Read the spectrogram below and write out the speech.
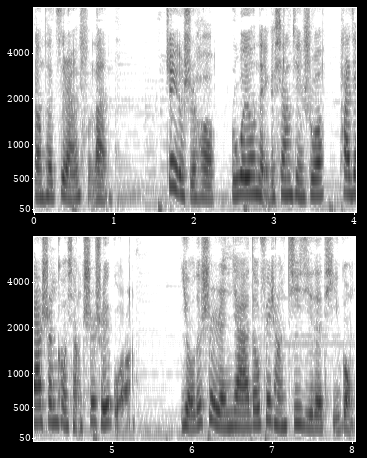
让它自然腐烂。这个时候，如果有哪个乡亲说他家牲口想吃水果，有的是人家都非常积极的提供。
